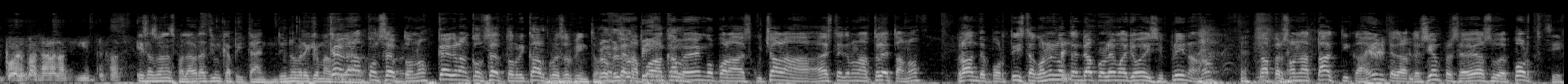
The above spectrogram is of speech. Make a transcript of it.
poder pasar a la siguiente fase. Esas son las palabras de un capitán, de un hombre que Qué madurado. gran concepto, ¿no? Qué gran concepto, Ricardo. Profesor Pinto. Qué Profesor pena, por acá Pinto. me vengo para escuchar a, a este gran atleta, ¿no? Gran deportista. Con él no tendría problema yo de disciplina, ¿no? Una persona táctica, íntegra, que siempre se ve a su deporte. Sí.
